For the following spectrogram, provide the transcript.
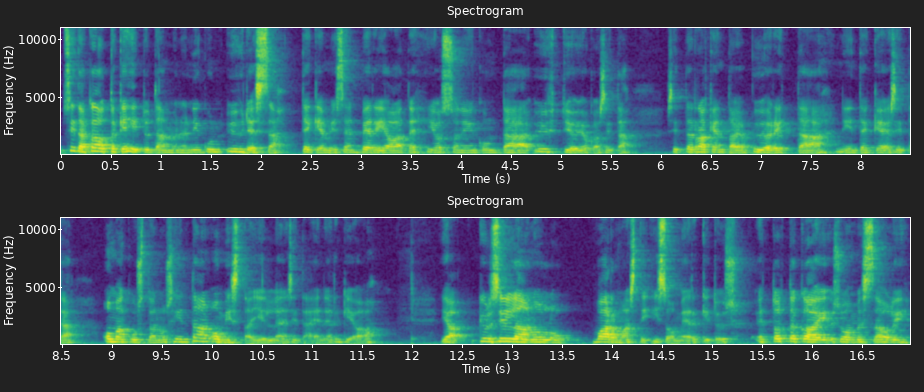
sitä kautta kehittyi tämmöinen niin yhdessä tekemisen periaate, jossa niin kuin tämä yhtiö, joka sitä sitten rakentaa ja pyörittää, niin tekee sitä omakustannushintaan omistajilleen sitä energiaa. Ja kyllä sillä on ollut varmasti iso merkitys. Et totta kai Suomessa oli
